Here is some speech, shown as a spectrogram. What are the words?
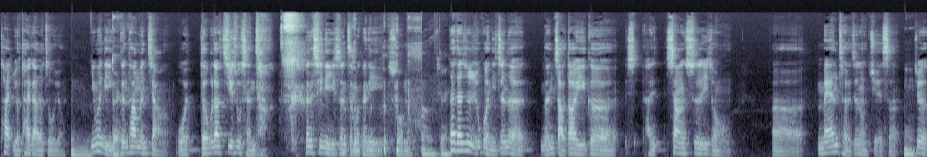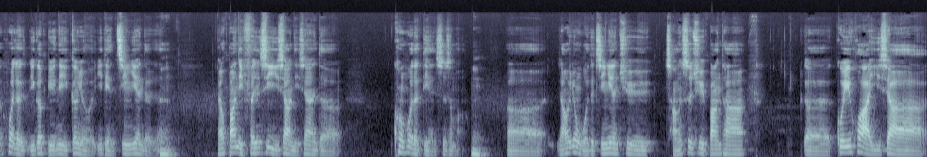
他有太大的作用，嗯因为你跟他们讲我得不到技术成长，那个心理医生怎么跟你说呢？嗯，对，但但是如果你真的能找到一个很像是一种呃 mentor 这种角色，嗯。就或者一个比你更有一点经验的人，嗯。然后帮你分析一下你现在的困惑的点是什么，嗯呃，然后用我的经验去尝试去帮他呃规划一下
